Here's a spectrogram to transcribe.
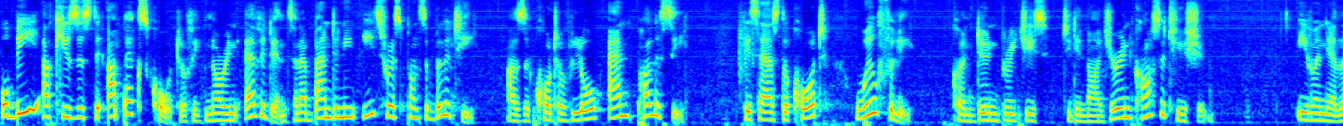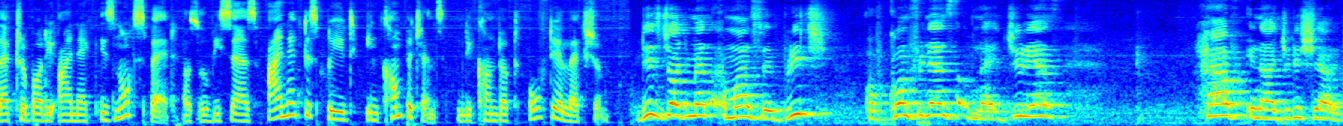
Obi accuses the apex court of ignoring evidence and abandoning its responsibility as a court of law and policy. He says the court willfully condoned breaches to the Nigerian constitution. Even the electoral body INEC is not spared, as Obi says INEC displayed incompetence in the conduct of the election. This judgment amounts to a breach of confidence of Nigerians have in our judiciary.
